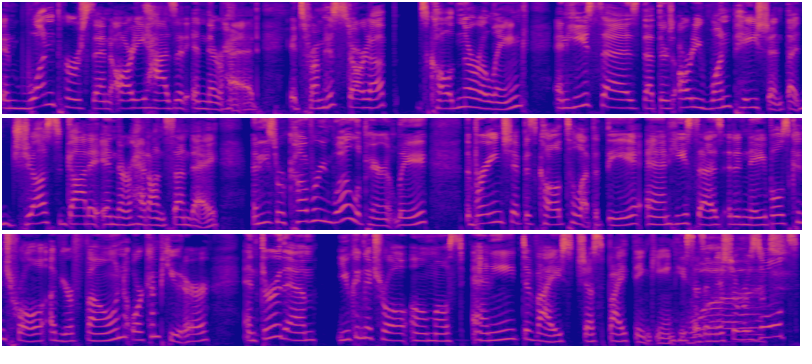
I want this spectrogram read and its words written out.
and one person already has it in their head. It's from his startup. It's called Neuralink, and he says that there's already one patient that just got it in their head on Sunday, and he's recovering well, apparently. The brain chip is called telepathy, and he says it enables control of your phone or computer, and through them, you can control almost any device just by thinking. He says initial results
